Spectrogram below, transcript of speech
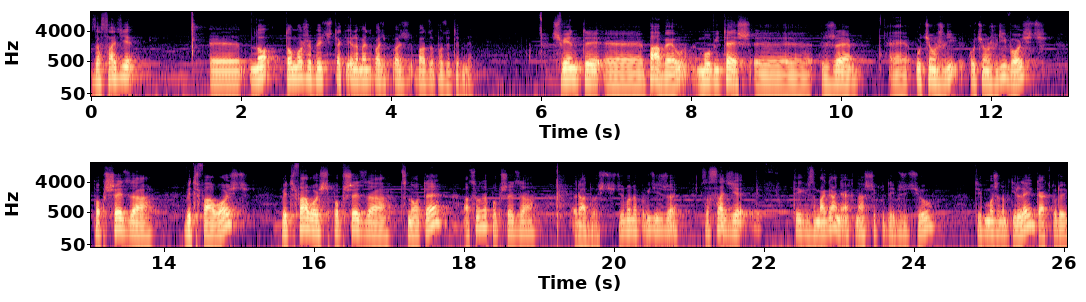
w zasadzie e, no, to może być taki element bardzo, pozytywny. Święty e, Paweł mówi też, że uciążli, uciążliwość poprzedza wytrwałość, wytrwałość poprzedza cnotę, a cnota poprzedza radość. Czyli można powiedzieć, że w zasadzie tych zmaganiach naszych tutaj w życiu, tych może nawet i lękach, które,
